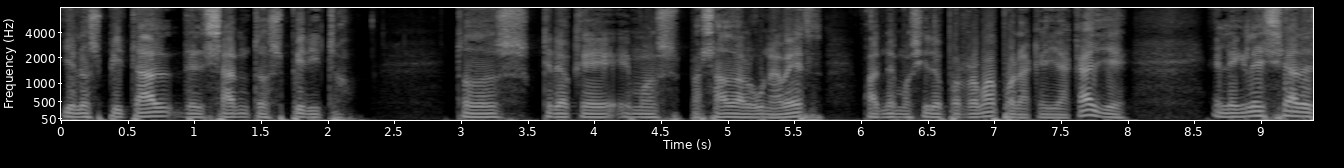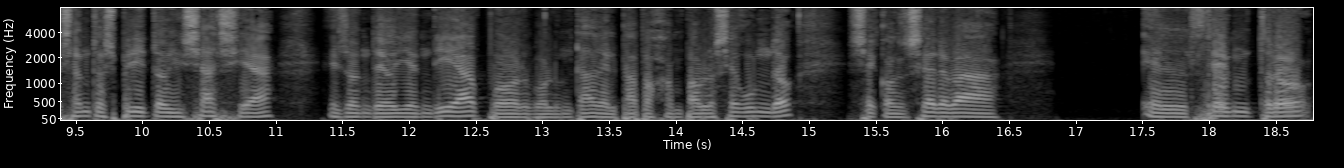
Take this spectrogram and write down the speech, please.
y el hospital del Santo Espíritu. Todos creo que hemos pasado alguna vez, cuando hemos ido por Roma, por aquella calle. En la iglesia del Santo Espíritu Insasia es donde hoy en día, por voluntad del Papa Juan Pablo II, se conserva el centro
